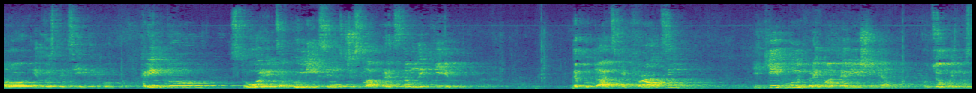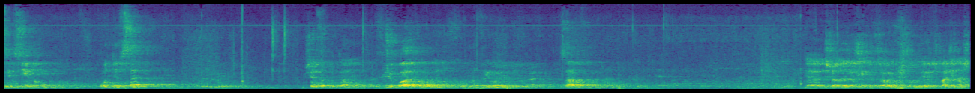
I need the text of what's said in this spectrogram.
про інвестиційний конкурс. Крім того, створюється комісія з числа представників депутатських фракцій, які будуть приймати рішення у цьому інвестиційному конкурсі. От і все. Ще запитання. Чубати Володимир Ігорович. Зараз. Шановний Олексій Петрович, Володимир Чубаті, наш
